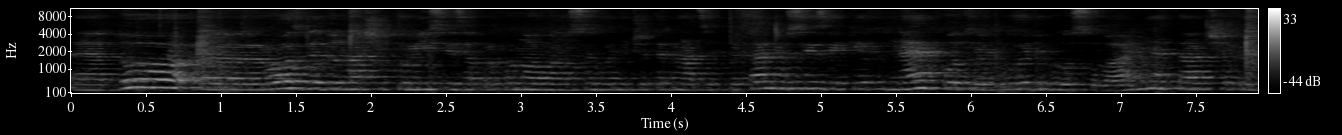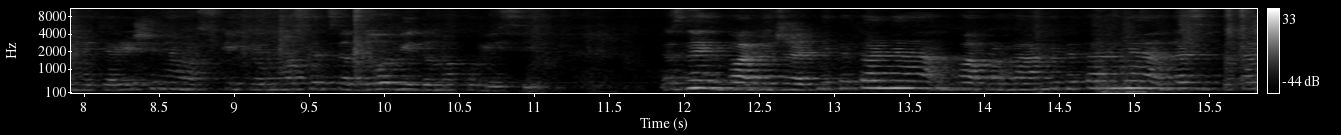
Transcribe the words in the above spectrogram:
Е, До е, розгляду нашій комісії запропоновано сьогодні 14 питань, усі з яких не потребують голосування та чи прийняття рішення, оскільки вносяться до відома комісії. З них два бюджетні питання, два програмні питання, 10 питань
